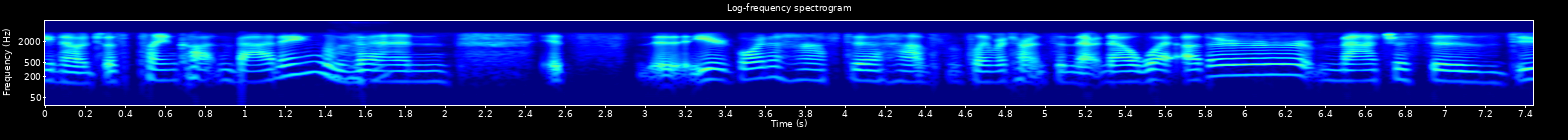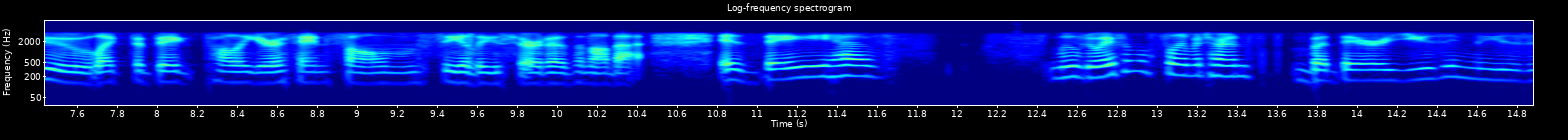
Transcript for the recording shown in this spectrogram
you know, just plain cotton batting, then it's you're going to have to have some flame retardants in there. Now, what other mattresses do, like the big polyurethane foam, Sealy, Sertas, and all that, is they have moved away from flame retardants, but they're using these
